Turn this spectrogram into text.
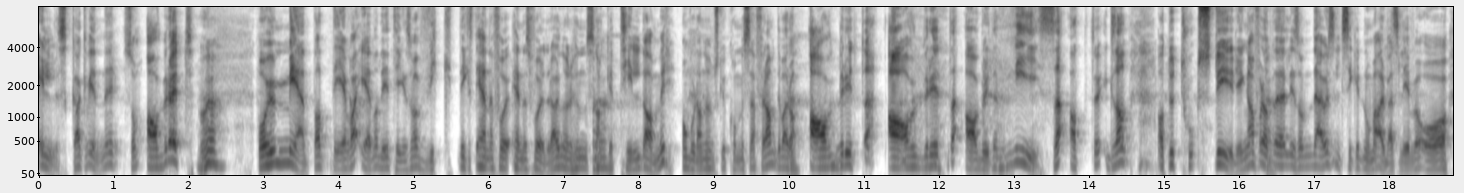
elska kvinner som avbrøt. Ja. Og hun mente at det var en av de tingene som var viktigst i hennes foredrag når hun snakket til damer om hvordan hun skulle komme seg fram. Det var å avbryte, avbryte, avbryte. Vise at du, ikke sant? At du tok styringa. For det, liksom, det er jo sikkert noe med arbeidslivet og,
